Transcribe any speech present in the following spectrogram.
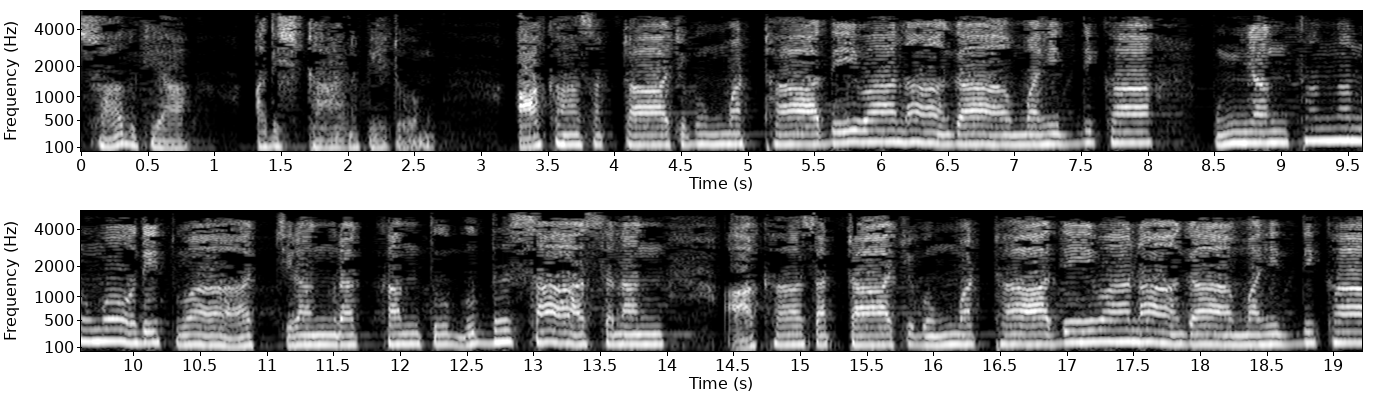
සාදු කියා අදිෂ්ඨාන පිටවමු ආකාසට්ටා චුම්මට්ටා දේවානාගා මහිද්దికා පුඤ්ඤං තං අනුමෝදිත्वा චිරං රක්ඛන්තු බුද්ධ ශාසනං ආකාසට්ටා චුම්මට්ටා දේවානාගා මහිද්దికා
